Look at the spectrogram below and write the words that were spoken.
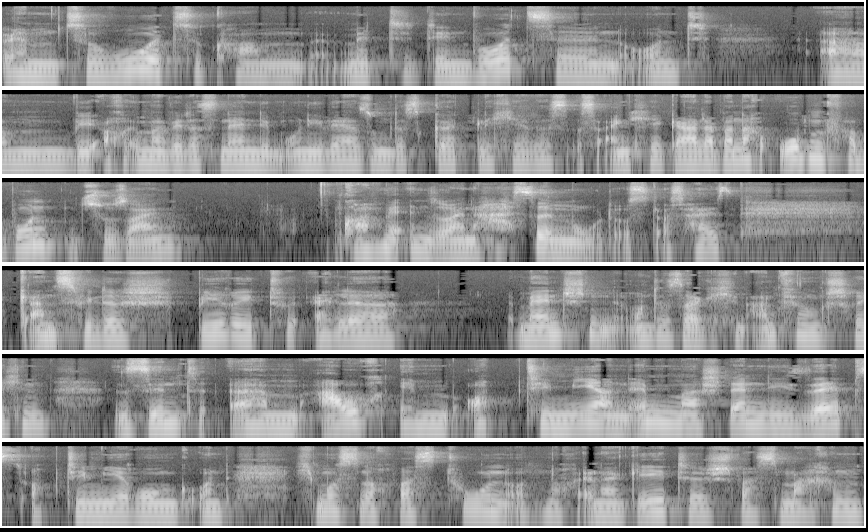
ähm, zur Ruhe zu kommen mit den Wurzeln und ähm, wie auch immer wir das nennen, dem Universum, das Göttliche, das ist eigentlich egal, aber nach oben verbunden zu sein kommen wir in so einen Hasselmodus. Das heißt, ganz viele spirituelle Menschen, und das sage ich in Anführungsstrichen, sind ähm, auch im Optimieren, immer ständig Selbstoptimierung und ich muss noch was tun und noch energetisch was machen.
